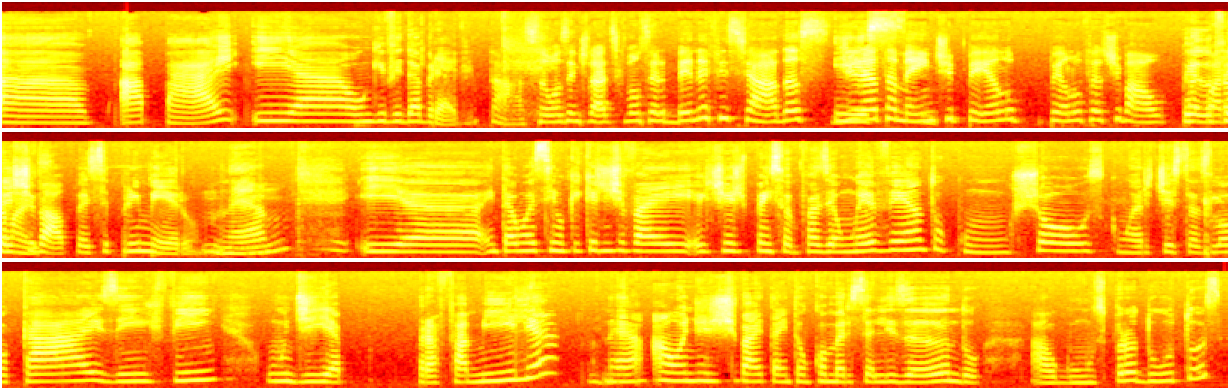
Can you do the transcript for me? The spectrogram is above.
a, a PAI e a ONG Vida Breve. Tá, são as entidades que vão ser beneficiadas diretamente pelo, pelo festival. Pelo festival, para esse primeiro, né? E eh, então, assim, o que, que a gente vai. A gente pensou em fazer um evento com shows, com artistas locais, e, enfim, um dia para a família, né? Aonde a gente vai estar, então, comercializando alguns produtos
